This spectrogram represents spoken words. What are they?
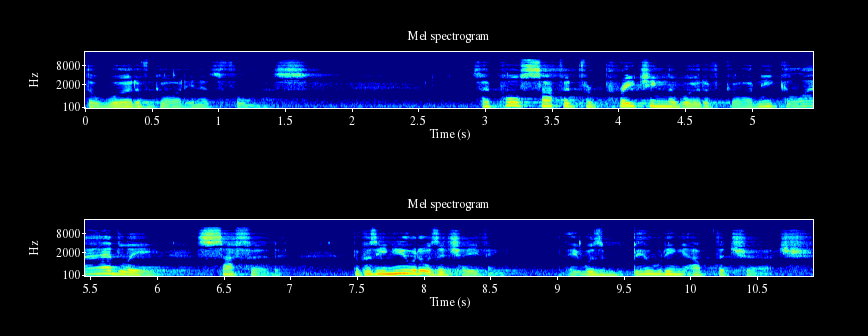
the word of God in its fullness. So Paul suffered for preaching the word of God, and he gladly suffered because he knew what it was achieving. It was building up the church.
